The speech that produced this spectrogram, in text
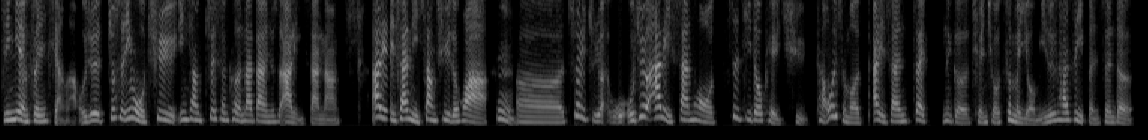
经验分享啦，我觉得就是因为我去印象最深刻的那当然就是阿里山呐、啊。阿里山你上去的话，嗯呃，最主要我我觉得阿里山哦四季都可以去。它为什么阿里山在那个全球这么有名，就是它自己本身的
